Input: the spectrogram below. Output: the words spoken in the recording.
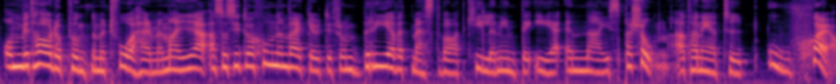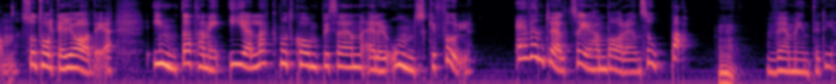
Om vi tar då punkt nummer två här med Maja. Alltså situationen verkar utifrån brevet mest vara att killen inte är en nice person. Att han är typ oskön. Så tolkar jag det. Inte att han är elak mot kompisen eller ondskefull. Eventuellt så är han bara en sopa. Vem är inte det?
